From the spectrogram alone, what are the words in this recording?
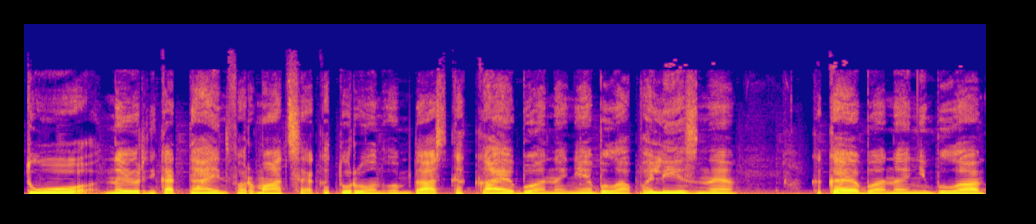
то наверняка та информация, которую он вам даст, какая бы она ни была полезная, какая бы она ни была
